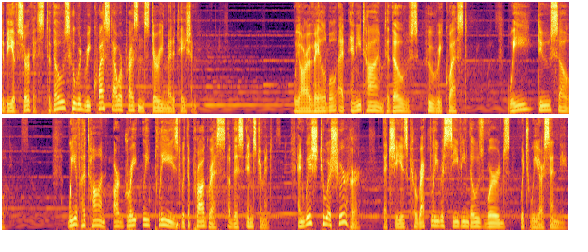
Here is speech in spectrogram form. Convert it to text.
to be of service to those who would request our presence during meditation. We are available at any time to those who request. We do so. We of Hatonn are greatly pleased with the progress of this instrument and wish to assure her that she is correctly receiving those words which we are sending.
